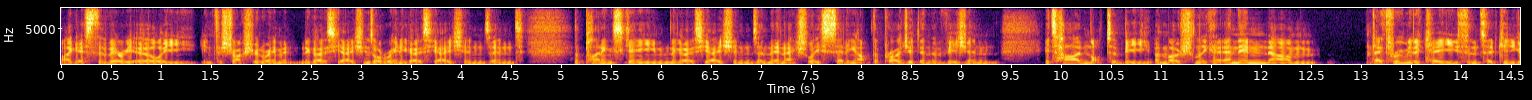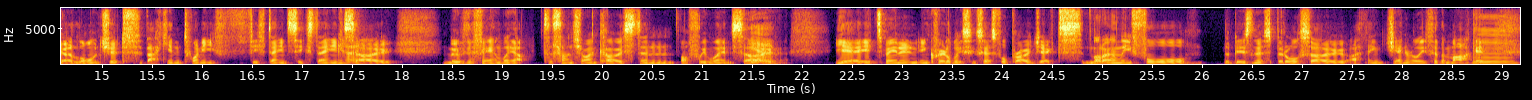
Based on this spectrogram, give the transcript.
I guess the very early infrastructure agreement negotiations or renegotiations and the planning scheme negotiations and then actually setting up the project and the vision. It's hard not to be emotionally connected. And then um, they threw me the keys and said, Can you go launch it back in 2015, 16? Okay. So moved the family up to Sunshine Coast and off we went. So, yeah. Yeah, it's been an incredibly successful project, not only for the business, but also I think generally for the market. Mm. Um,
